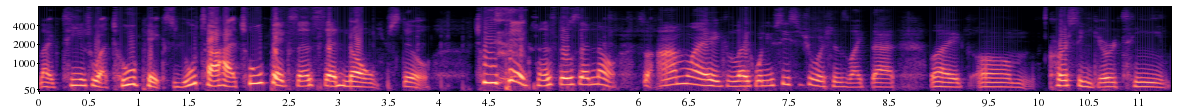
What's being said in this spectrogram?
like teams who had two picks. Utah had two picks and said no. Still, two picks and still said no. So I'm like, like when you see situations like that, like um cursing your team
